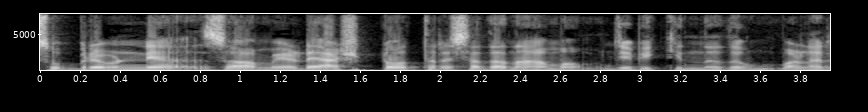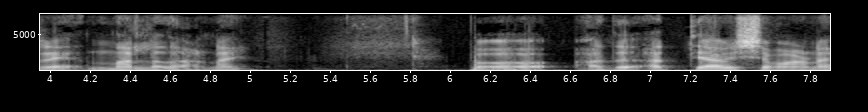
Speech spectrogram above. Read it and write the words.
സുബ്രഹ്മണ്യ സ്വാമിയുടെ അഷ്ടോത്തര ശതനാമം ജപിക്കുന്നതും വളരെ നല്ലതാണ്. ഇപ്പോൾ അത് അത്യാവശ്യമാണ്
